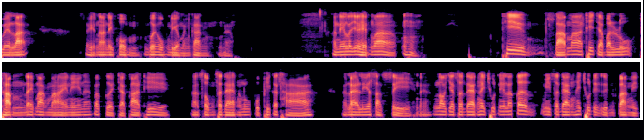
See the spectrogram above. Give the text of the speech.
เวละเสนานิคมด้วยองค์เดียวเหมือนกันนะอันนี้เราจะเห็นว่าที่สามารถที่จะบรรลุทำได้มากมายนี้นะ ก็เกิดจากการที่ทรงแสดงอนุปุพิกถาและเรียสัตสี่นะนอกจากแสดงให้ชุดนี้แล้วก็มีแสดงให้ชุดอื่นๆฟังอีก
